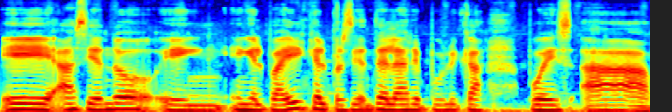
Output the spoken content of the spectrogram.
eh, haciendo en, en el país, que el presidente de la República pues ha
